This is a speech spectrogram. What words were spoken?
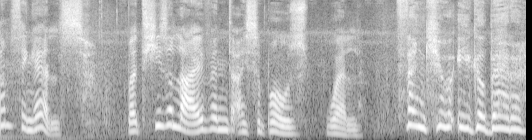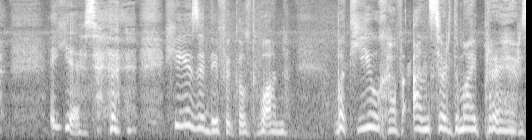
Something else. But he's alive and I suppose, well. Thank you, Eagle Bearer. Yes, he is a difficult one. But you have answered my prayers.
